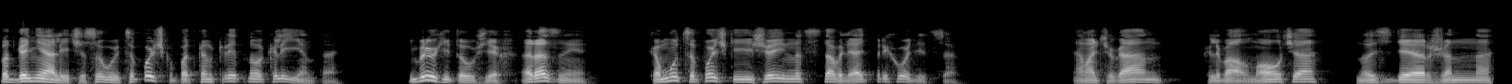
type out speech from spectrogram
подгоняли часовую цепочку под конкретного клиента. Брюхи-то у всех разные, кому цепочки еще и надставлять приходится. А мальчуган хлебал молча, но сдержанно,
